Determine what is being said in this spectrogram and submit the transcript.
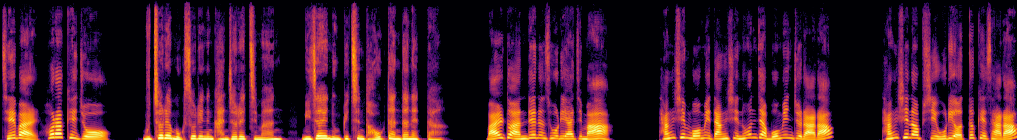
제발 허락해줘. 무철의 목소리는 간절했지만 미자의 눈빛은 더욱 단단했다. 말도 안 되는 소리 하지 마. 당신 몸이 당신 혼자 몸인 줄 알아? 당신 없이 우리 어떻게 살아?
